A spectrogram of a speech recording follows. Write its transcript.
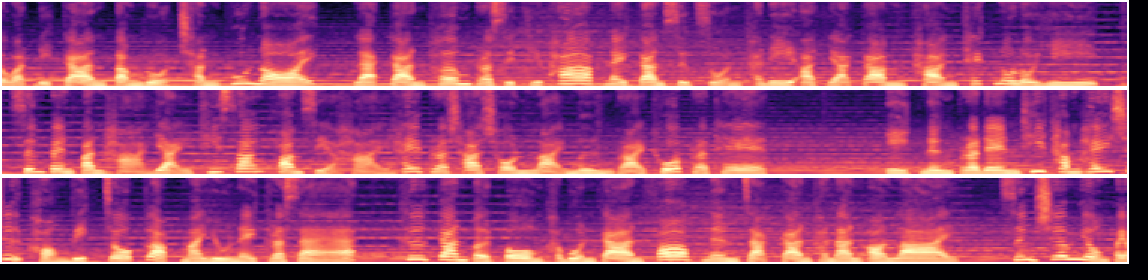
สวัสดิการตำรวจชั้นผู้น้อย และการเพิ่มประสิทธิภาพในการสืบสวนคดีอาชญากรรมทางเทคโนโลยี ซึ่งเป็นปัญหาใหญ่ที่สร้างความเสียหายให้ประชาชนหลายหมื่นรายทั่วประเทศ อีกหนึ่งประเด็นที่ทำให้ชื่อของบิ๊กโจ๊กกลับมาอยู่ในกระแส คือการเปิดโปงขบวนการฟอกเงินจากการพนันออนไลน์ ซึ่งเชื่อมโยงไป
